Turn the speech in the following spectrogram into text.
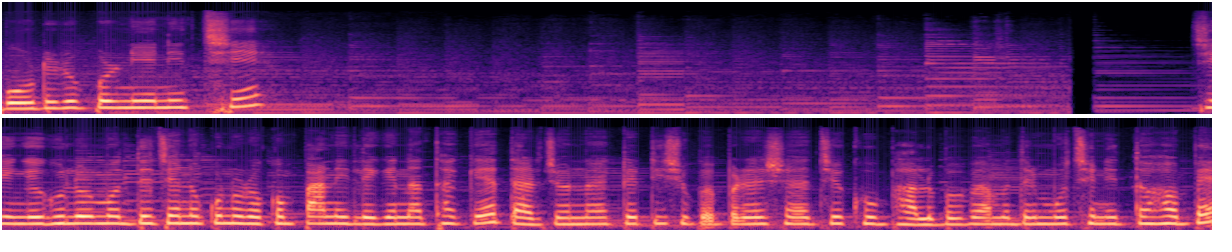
বোর্ডের উপর নিয়ে নিচ্ছি। ঝিঙেগুলোর মধ্যে যেন কোনো রকম পানি লেগে না থাকে, তার জন্য একটা টিস্যু পেপারের সাহায্যে খুব ভালোভাবে আমাদের মুছে নিতে হবে।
